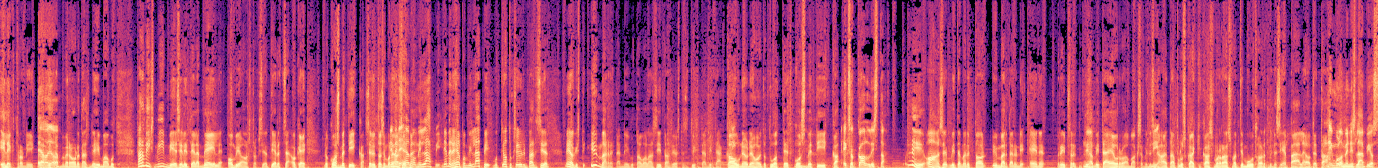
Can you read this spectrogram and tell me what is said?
elektroniikkaa, Joo, mitä joo. me roudataan sinne himaan, mutta tarviiks Mimmien selitellä meille omia ostoksia? Tiedät sä, okei, okay, no kosmetiikka, se nyt on semmoinen Ne menee asia. helpommin läpi. Ne menee helpommin läpi, mutta johtuuko se ylipäätään siitä, että me ei oikeasti ymmärretä niinku tavallaan siitä asioista sit yhtään mitään. Kauneudenhoitotuotteet, kosmetiikka. Eikö se ole kallista? Niin, onhan se, mitä mä nyt oon ymmärtänyt, niin ei ne ripsarit nyt ihan mitään euroa maksa, mitä niin. Niin. sinne haetaan, plus kaikki kasvorasvat ja muut hoidot, mitä siihen päälle otetaan. Niin mulla menisi läpi, jos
